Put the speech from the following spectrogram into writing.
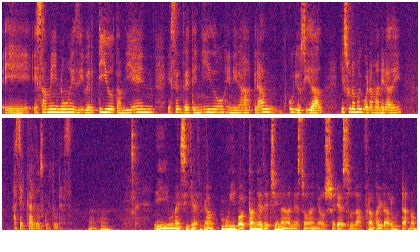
eh, es ameno, es divertido también, es entretenido, genera gran curiosidad y es una muy buena manera de acercar dos culturas. Y una iniciativa muy importante de China en estos años es la franja y la ruta, ¿no?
